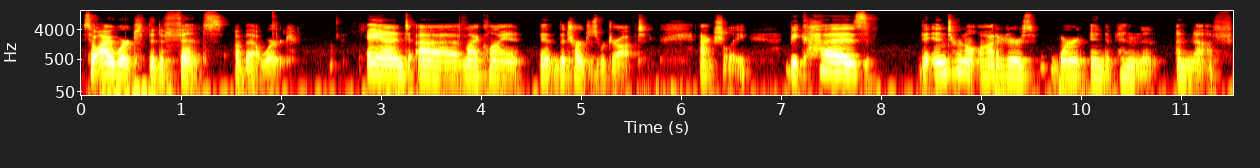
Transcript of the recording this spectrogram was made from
so I worked the defense of that work, and uh, my client, the charges were dropped, actually, because the internal auditors weren't independent enough.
